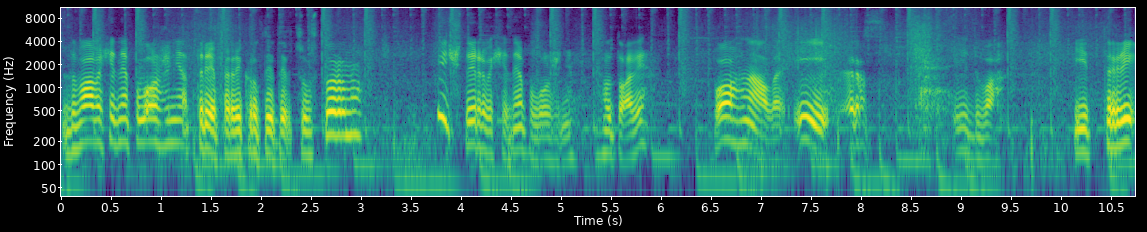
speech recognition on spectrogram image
Два вихідне положення, три перекрутити в цю сторону. І чотири вихідне положення. Готові? Погнали. І раз, і два, і три,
